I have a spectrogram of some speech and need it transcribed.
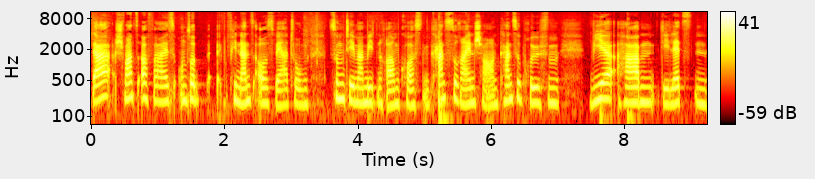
da schwarz auf weiß unsere Finanzauswertung zum Thema Mietenraumkosten. Kannst du reinschauen, kannst du prüfen. Wir haben die letzten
